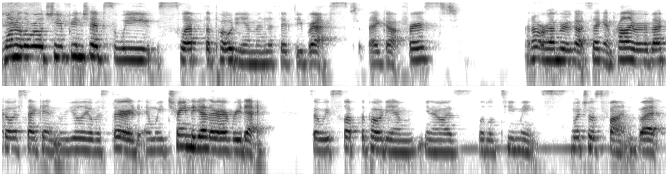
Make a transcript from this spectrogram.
one of the world championships, we swept the podium in the 50 breast. I got first. I don't remember who got second. Probably Rebecca was second, Julia was third, and we trained together every day. So we swept the podium, you know, as little teammates, which was fun. But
